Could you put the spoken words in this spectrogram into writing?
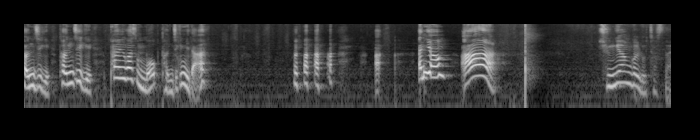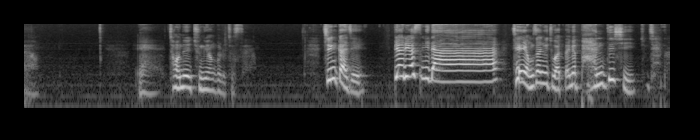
던지기, 던지기. 팔과 손목 던지기입니다. 아, 안녕. 아, 중요한 걸 놓쳤어요. 예, 저는 중요한 걸 놓쳤어요. 지금까지 뼈리였습니다. 제 영상이 좋았다면 반드시 좀 제발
